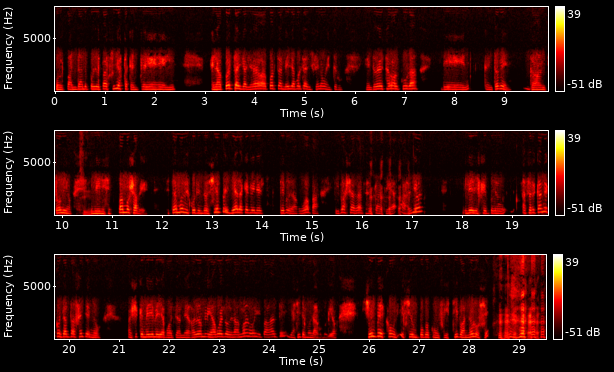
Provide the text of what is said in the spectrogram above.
pues andando por el pasillo hasta que entré en, el- en la puerta y al llegar a la puerta me di la vuelta y dije no entro. Entonces estaba el cura de entonces, don Antonio, Sí. y me dice, vamos a ver, estamos discutiendo siempre y ahora que vienes de la guapa y vas a acercarte a, a Dios, y le dije, pero acercarme con tanta gente no. Así que me di media vuelta, me agarró mi abuelo de la mano y para adelante y así tengo la comunión. Siempre he sido un poco conflictiva, no lo sé.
